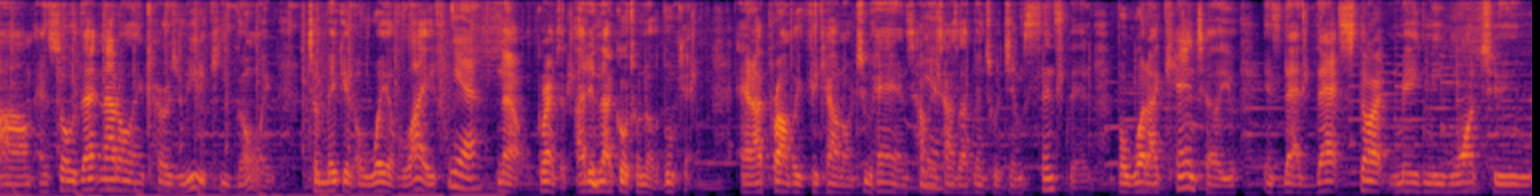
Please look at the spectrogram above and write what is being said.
um, and so that not only encouraged me to keep going, to make it a way of life. Yeah. Now, granted, I did not go to another boot camp. And I probably could count on two hands how many times I've been to a gym since then. But what I can tell you is that that start made me want to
